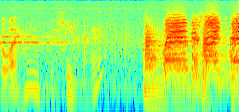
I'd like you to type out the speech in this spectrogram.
Go ahead. Sure. Where there's life, there's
